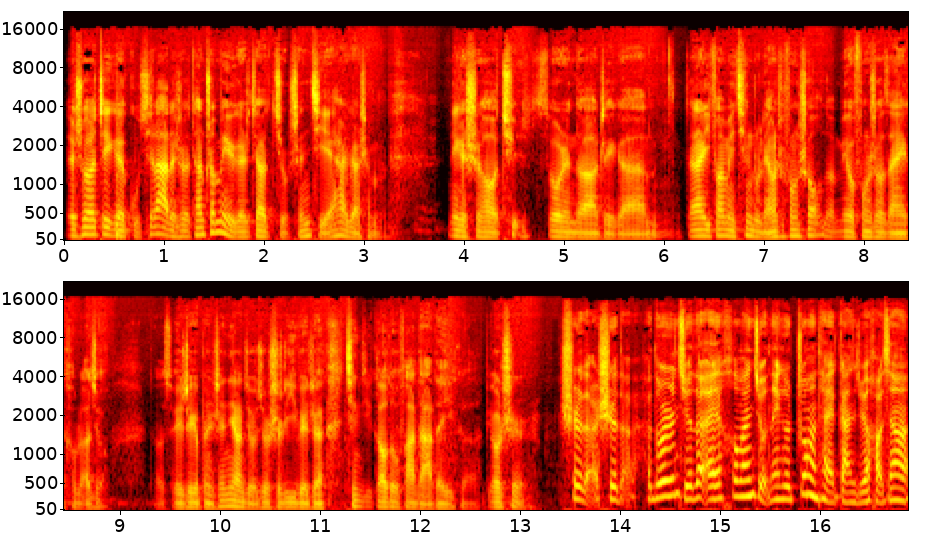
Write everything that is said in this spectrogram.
所以说，这个古希腊的时候，他专门有一个叫酒神节，还是叫什么？那个时候去，所有人都要这个在那一方面庆祝粮食丰收，对吧？没有丰收，咱也喝不了酒，所以这个本身酿酒就是意味着经济高度发达的一个标志。是的，是的，很多人觉得，哎，喝完酒那个状态，感觉好像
